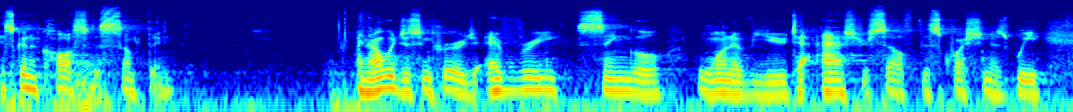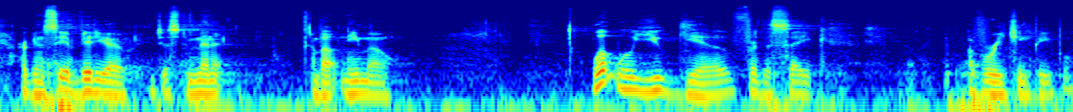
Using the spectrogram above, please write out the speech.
It's going to cost us something. And I would just encourage every single one of you to ask yourself this question as we are going to see a video in just a minute about Nemo. What will you give for the sake of reaching people?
